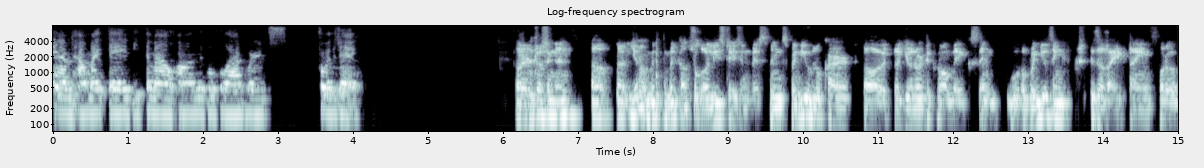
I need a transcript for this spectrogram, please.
and how might they beat them out on the Google AdWords for the day. Uh, interesting. And, uh, uh, you know, when, when, it comes to early stage investments, when do you look at uh, unit economics and when do you think is the right time for a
